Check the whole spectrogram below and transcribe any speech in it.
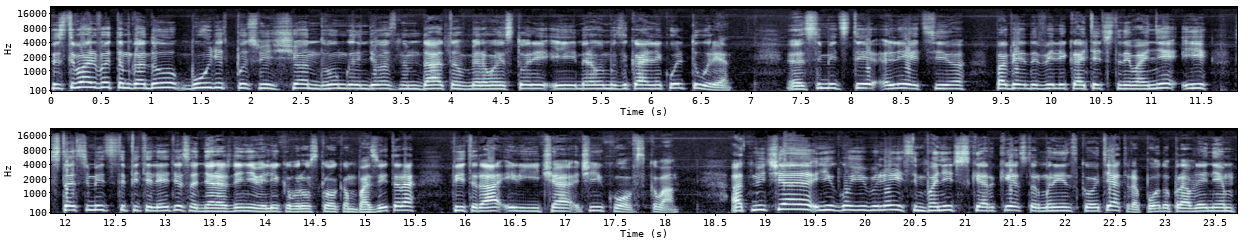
Фестиваль в этом году будет посвящен двум грандиозным датам в мировой истории и мировой музыкальной культуре. 70-летию э, победы в Великой Отечественной войне и 175-летию со дня рождения великого русского композитора Петра Ильича Чайковского – Отмечая его юбилей, симфонический оркестр Мариинского театра под управлением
